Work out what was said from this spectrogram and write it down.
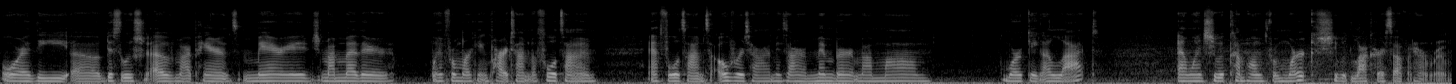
or the uh, dissolution of my parents' marriage. My mother went from working part time to full time and full time to overtime. As I remember my mom working a lot. And when she would come home from work, she would lock herself in her room.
